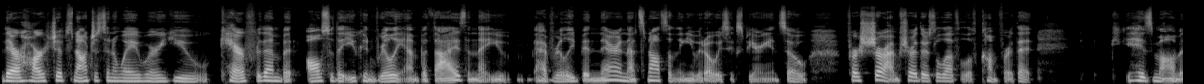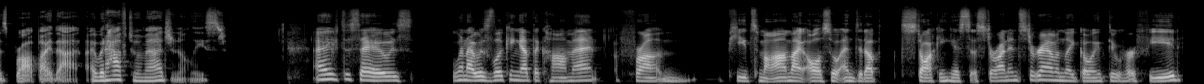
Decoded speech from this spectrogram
their hardships, not just in a way where you care for them, but also that you can really empathize and that you have really been there. And that's not something you would always experience. So, for sure, I'm sure there's a level of comfort that his mom is brought by that. I would have to imagine, at least. I have to say, I was when I was looking at the comment from Pete's mom, I also ended up stalking his sister on Instagram and like going through her feed.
